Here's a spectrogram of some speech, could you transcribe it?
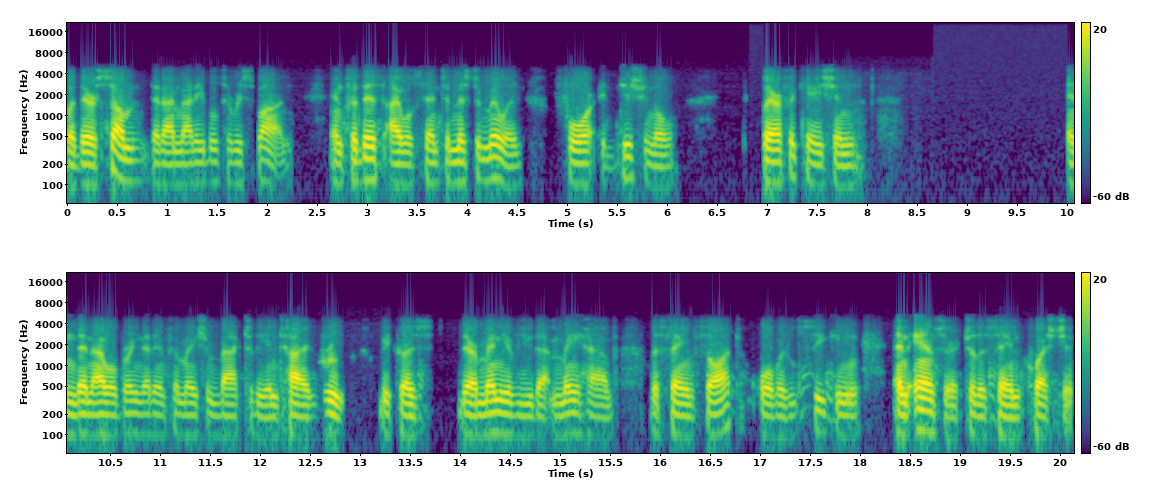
But there are some that I'm not able to respond. And for this, I will send to Mr. Millard for additional clarification. And then I will bring that information back to the entire group because there are many of you that may have the same thought or were seeking an answer to the same question.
